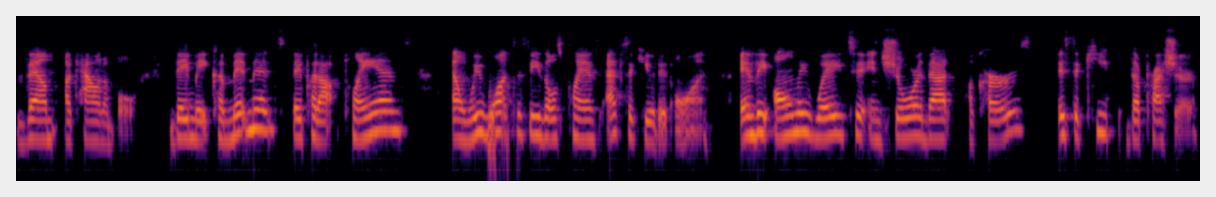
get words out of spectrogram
them accountable. They make commitments they put out plans and we want to see those plans executed on. And the only way to ensure that occurs is to keep the pressure.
